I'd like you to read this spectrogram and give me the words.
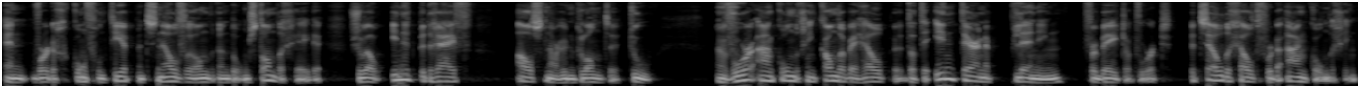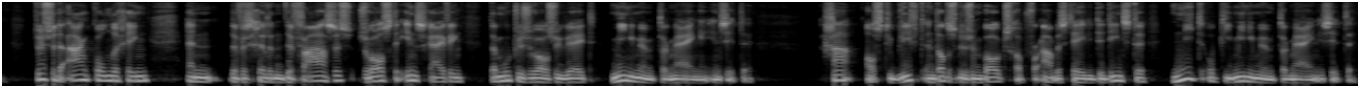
en worden geconfronteerd met snel veranderende omstandigheden, zowel in het bedrijf als naar hun klanten toe. Een vooraankondiging kan daarbij helpen dat de interne planning verbeterd wordt. Hetzelfde geldt voor de aankondiging. Tussen de aankondiging en de verschillende fases, zoals de inschrijving, daar moeten, zoals u weet, minimumtermijnen in zitten. Ga alstublieft, en dat is dus een boodschap voor aanbestedende diensten, niet op die minimumtermijnen zitten.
